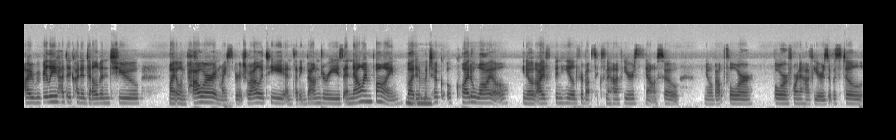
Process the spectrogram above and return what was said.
I really had to kind of delve into my own power and my spirituality and setting boundaries. And now I'm fine, but mm-hmm. it, it, took a, quite a while. You know, I've been healed for about six and a half years now. So you know, about four, four, four and a half years, it was still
